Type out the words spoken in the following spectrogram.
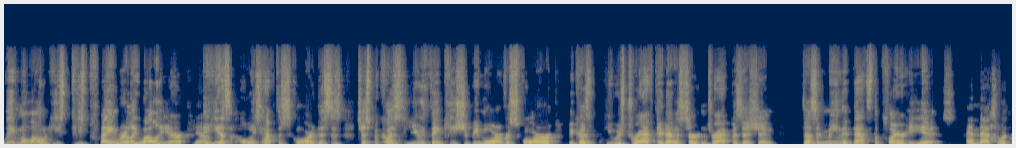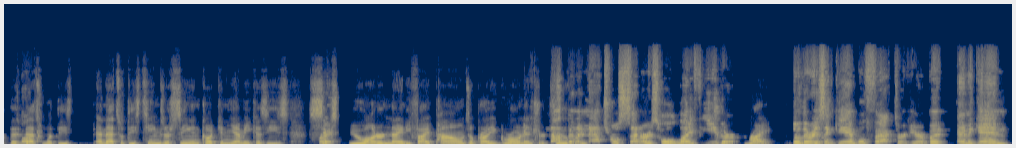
leave him alone. He's he's playing really well here. Yeah. And he doesn't always have to score. This is just because you think he should be more of a scorer because he was drafted at a certain draft position doesn't mean that that's the player he is. and that's what th- that's what these and that's what these teams are seeing in Kotkaniemi because he's 6'2", 195 pounds. He'll probably grow an inch or two. Not been a natural center his whole life either. right. So there is a gamble factor here, but and again,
